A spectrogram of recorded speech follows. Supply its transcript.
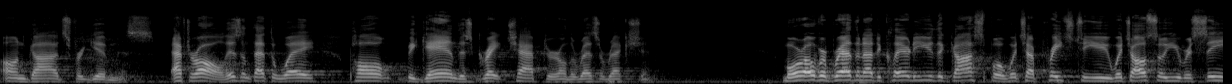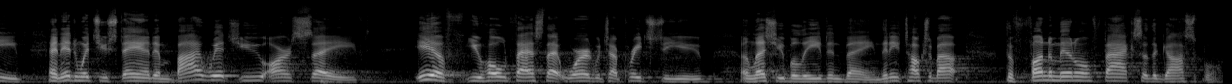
on God's forgiveness. After all, isn't that the way Paul began this great chapter on the resurrection? Moreover, brethren, I declare to you the gospel which I preached to you, which also you received, and in which you stand, and by which you are saved, if you hold fast that word which I preached to you unless you believed in vain. Then he talks about the fundamental facts of the gospel.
